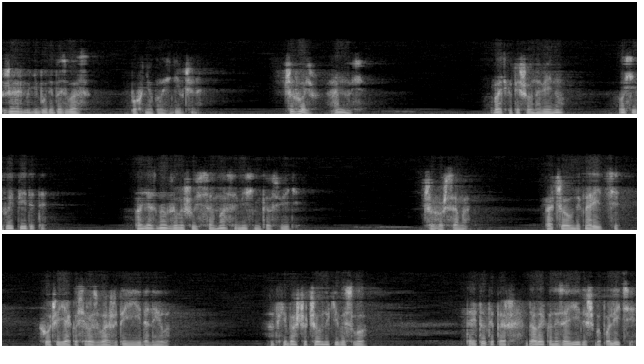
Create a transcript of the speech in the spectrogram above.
Жаль мені буде без вас, похнюпилась дівчина. Чого ж, Ганнусь? Батько пішов на війну, ось і ви підете, а я знов залишусь сама самісінька в світі. Чого ж сама? А човник на річці хоче якось розважити її Данило. От хіба що човник і весло. Та й то тепер далеко не заїдеш, бо поліція.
